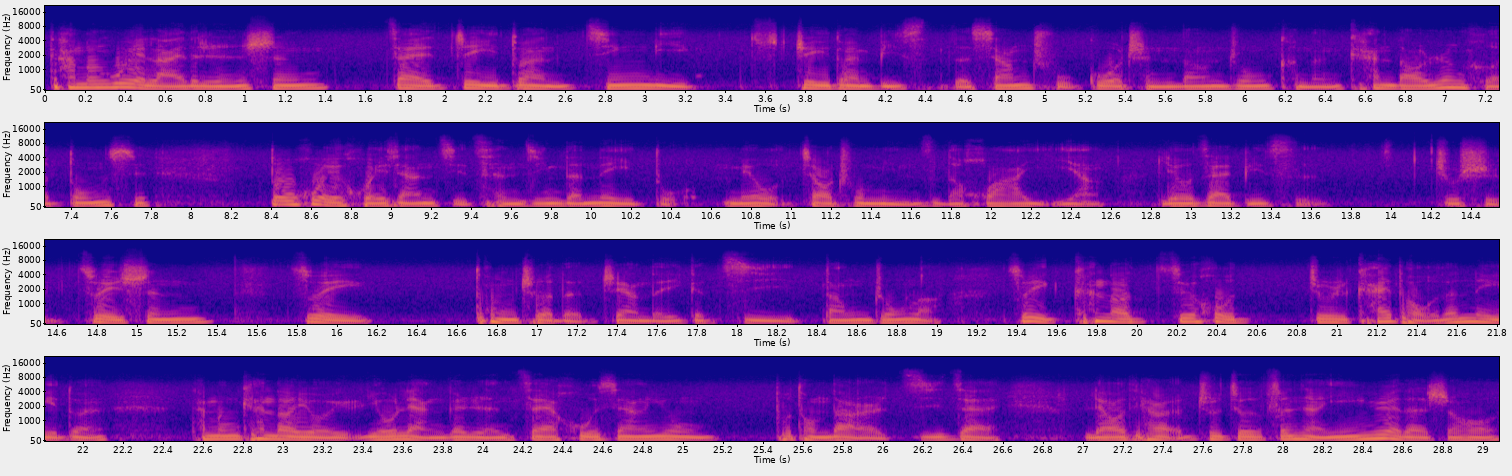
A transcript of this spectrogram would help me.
他们未来的人生在这一段经历、这一段彼此的相处过程当中，可能看到任何东西，都会回想起曾经的那一朵没有叫出名字的花一样，留在彼此就是最深、最痛彻的这样的一个记忆当中了。所以看到最后就是开头的那一段，他们看到有有两个人在互相用不同的耳机在聊天，就就分享音乐的时候，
